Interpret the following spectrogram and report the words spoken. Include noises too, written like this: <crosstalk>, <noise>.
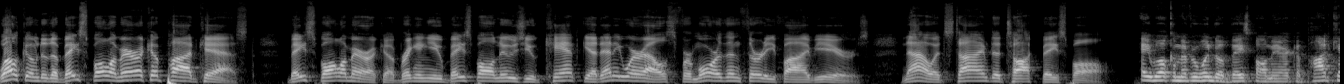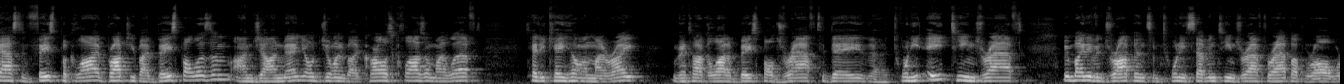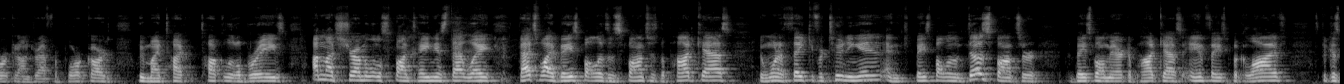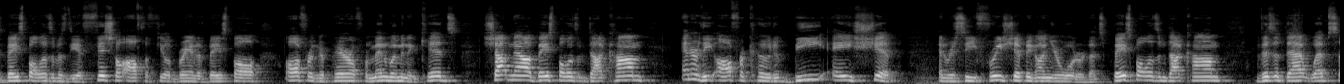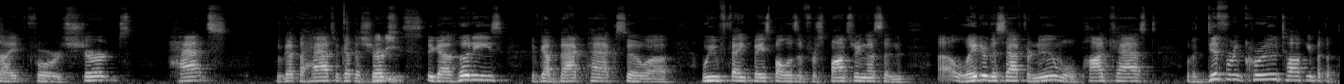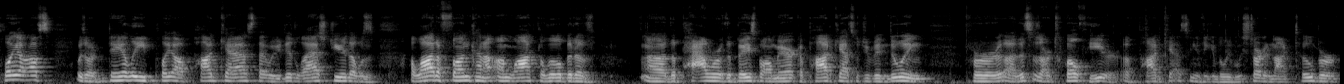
Welcome to the Baseball America podcast. Baseball America, bringing you baseball news you can't get anywhere else for more than 35 years. Now it's time to talk baseball. Hey, welcome everyone to a Baseball America podcast and Facebook Live brought to you by Baseballism. I'm John Manuel, joined by Carlos Collazo on my left, Teddy Cahill on my right. We're going to talk a lot of baseball draft today, the 2018 draft. We might even drop in some 2017 draft wrap up. We're all working on draft report cards. We might talk, talk a little Braves. I'm not sure. I'm a little spontaneous that way. That's why Baseballism sponsors the podcast. And want to thank you for tuning in. And Baseballism does sponsor the Baseball America podcast and Facebook Live. It's because Baseballism is the official off the field brand of baseball, offering apparel for men, women, and kids. Shop now at baseballism.com. Enter the offer code BASHIP and receive free shipping on your order. That's baseballism.com. Visit that website for shirts, hats. We've got the hats, we've got the shirts, Hoodies. we've got hoodies, we've got backpacks. So uh, we thank Baseballism for sponsoring us. And uh, later this afternoon, we'll podcast with a different crew talking about the playoffs. It was our daily playoff podcast that we did last year. That was a lot of fun, kind of unlocked a little bit of uh, the power of the Baseball America podcast, which we've been doing for uh, this is our 12th year of podcasting, if you can believe. We started in October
